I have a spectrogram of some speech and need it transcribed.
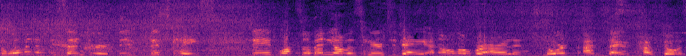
The woman at the centre of this, this case did what so many of us here today and all over Ireland, north and south, have done.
